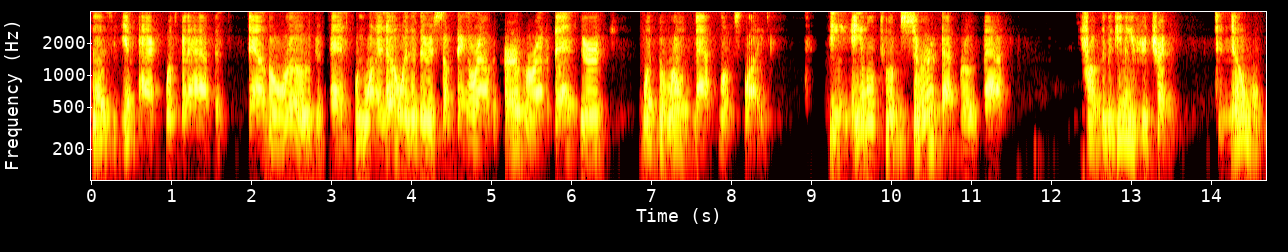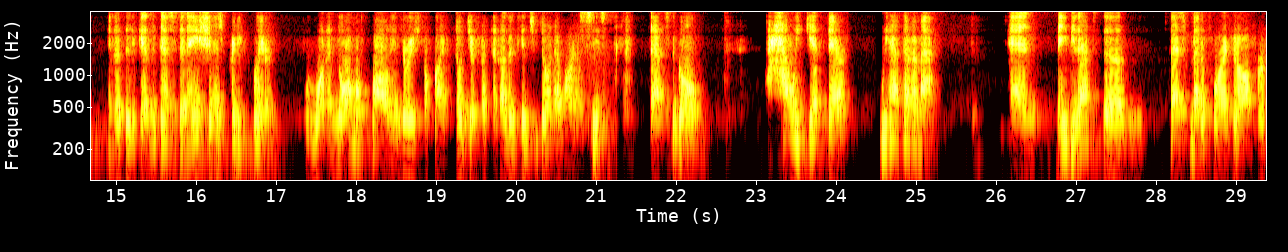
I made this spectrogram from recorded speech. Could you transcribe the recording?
does impact what's going to happen down the road. And we want to know whether there is something around the curve, or around a bend, or what the roadmap looks like. Being able to observe that roadmap from the beginning of your trip to know, you know, that again, the destination is pretty clear. We want a normal quality and duration of life, no different than other kids who don't have heart disease. That's the goal. How we get there, we have to have a map. And maybe that's the best metaphor I could offer,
